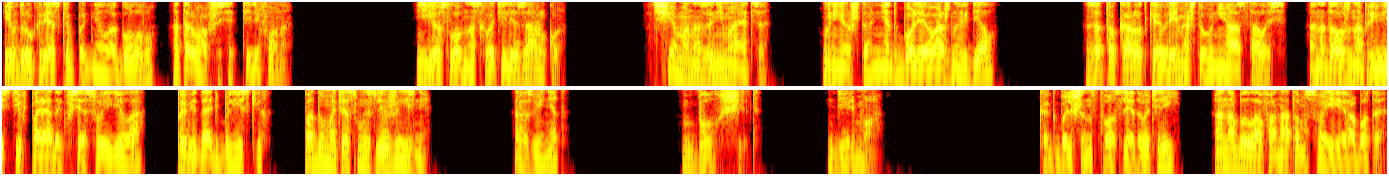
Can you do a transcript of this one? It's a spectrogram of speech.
и вдруг резко подняла голову, оторвавшись от телефона. Ее словно схватили за руку. Чем она занимается? У нее что, нет более важных дел? За то короткое время, что у нее осталось, она должна привести в порядок все свои дела, повидать близких, подумать о смысле жизни. Разве нет? Булшит. Дерьмо. Как большинство следователей, она была фанатом своей работы.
